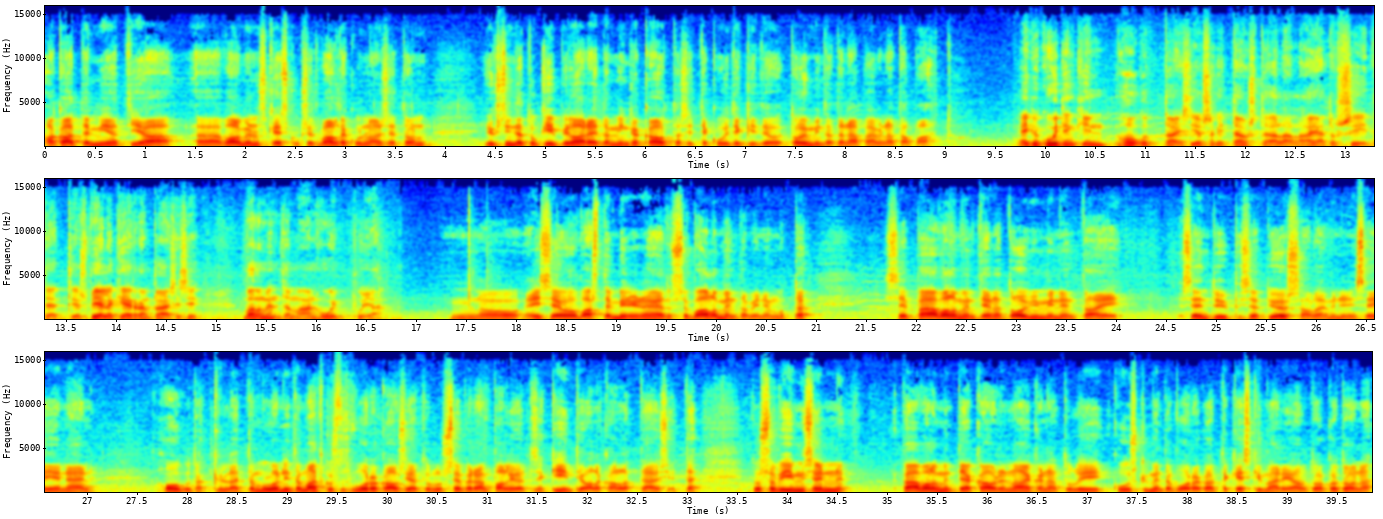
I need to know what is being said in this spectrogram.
akatemiat ja valmennuskeskukset valtakunnalliset on yksi niitä tukipilareita, minkä kautta sitten kuitenkin toiminta tänä päivänä tapahtuu. Eikö kuitenkin houkuttaisi jossakin tausta-alalla ajatus siitä, että jos vielä kerran pääsisi valmentamaan huippuja? No ei se ole vastenmielinen ajatus se valmentaminen, mutta se päävalmentajana toimiminen tai sen tyyppisessä työssä oleminen, niin se ei enää houkuta kyllä. Että mulla on niitä matkustusvuorokausia tullut sen verran paljon, että se kiintiö alkaa olla täysi. Että tuossa viimeisen päävalmentajakauden aikana tuli 60 vuorokautta keskimäärin autoa kotona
